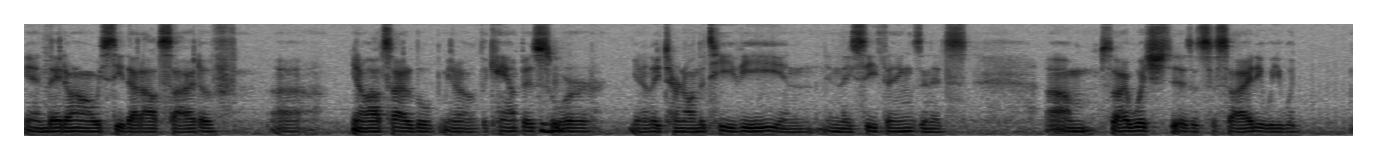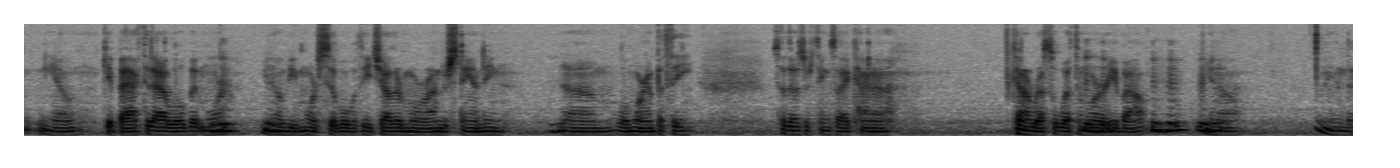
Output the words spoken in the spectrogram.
and they don't always see that outside of, uh, you know, outside of the you know the campus mm-hmm. or you know they turn on the TV and and they see things and it's. Um, so I wish as a society we would, you know, get back to that a little bit more. Mm-hmm. You know, mm-hmm. be more civil with each other, more understanding um, a little more empathy. So those are things I kind of kind of wrestle with and mm-hmm. worry about, mm-hmm. Mm-hmm. you know, and uh,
